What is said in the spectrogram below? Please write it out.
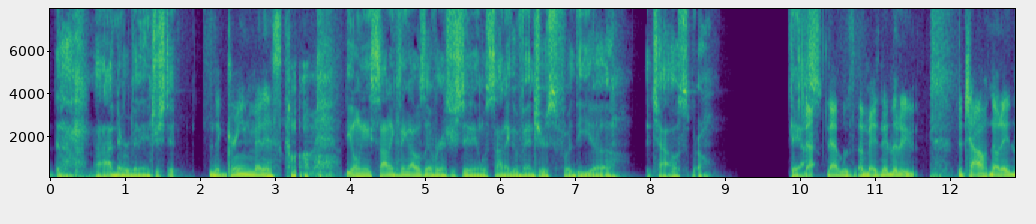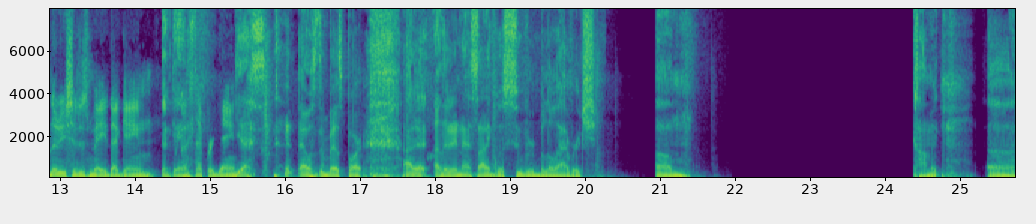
Nah, I've never been interested. The Green Menace? Come on, man. The only Sonic thing I was ever interested in was Sonic Adventures for the uh the Childs, bro. That, that was amazing. They literally, the child, no, they literally should just made that game A game. a separate game. Yes, that was the best part. I, other than that, Sonic was super below average. Um, comic. Uh,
